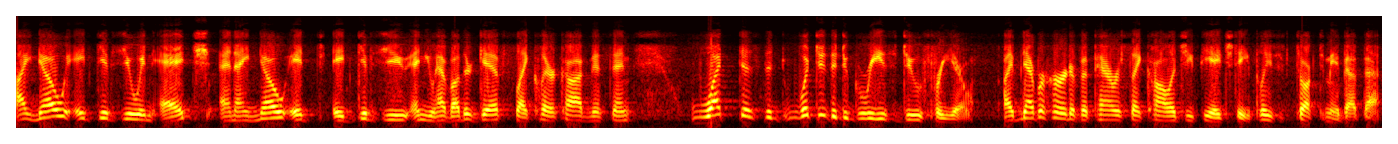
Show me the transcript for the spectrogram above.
I know it gives you an edge, and I know it it gives you, and you have other gifts like claircognizant. What does the what do the degrees do for you? I've never heard of a parapsychology PhD. Please talk to me about that.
